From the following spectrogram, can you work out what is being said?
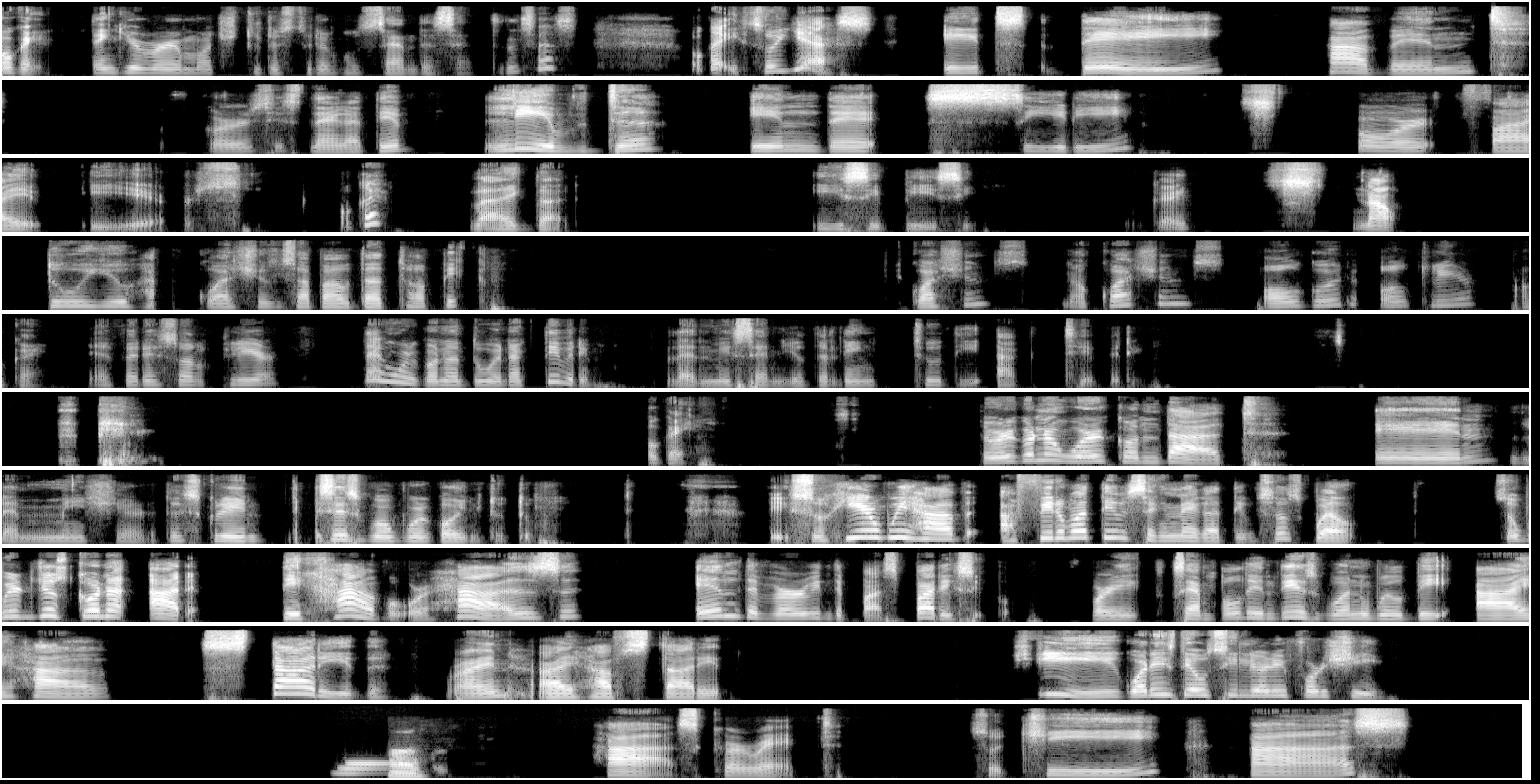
Okay, thank you very much to the student who sent the sentences. Okay, so yes, it's they haven't, of course it's negative, lived in the city for five years. Okay, like that. Easy peasy. Okay, now, do you have questions about that topic? Questions? No questions? All good? All clear? Okay. If it is all clear, then we're going to do an activity. Let me send you the link to the activity. okay. So we're going to work on that. And let me share the screen. This is what we're going to do. Okay, so here we have affirmatives and negatives as well. So we're just going to add the have or has and the verb in the past participle. For example, in this one will be I have studied, right? I have studied. She, what is the auxiliary for she? Has. Has, correct. So she has,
